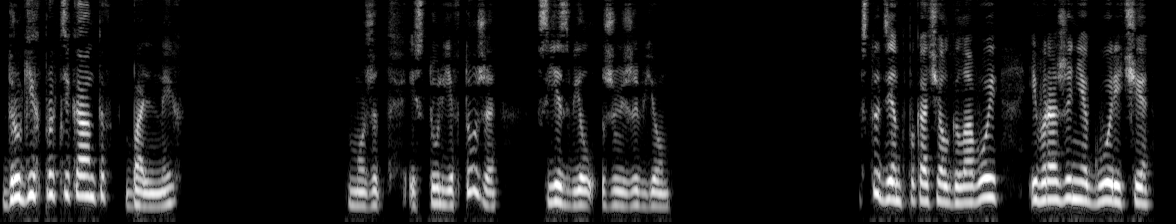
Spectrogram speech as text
других практикантов, больных. Может, и стульев тоже? — съязвил Жуй живьем. Студент покачал головой, и выражение горечи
